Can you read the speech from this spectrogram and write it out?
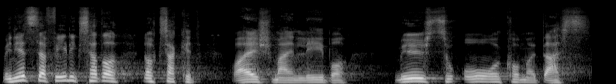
Wenn jetzt der Felix Herter noch gesagt hätte, weißt mein Lieber, mir ist zu Ohren kommen das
